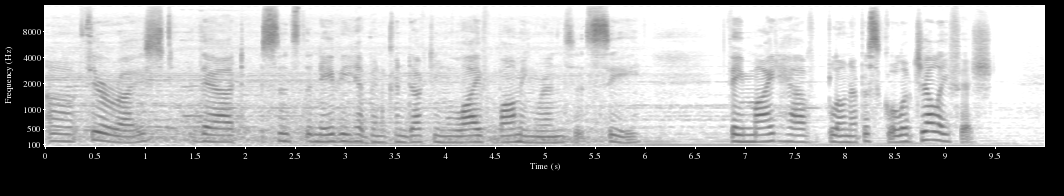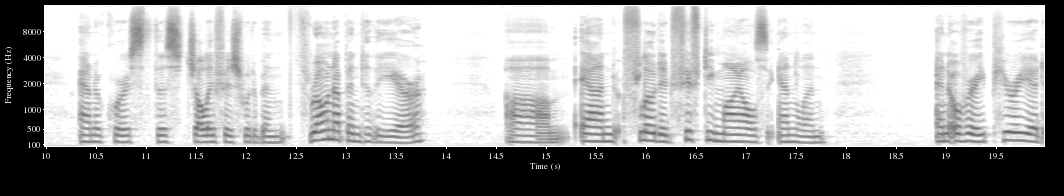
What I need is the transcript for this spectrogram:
uh, theorized that since the Navy had been conducting live bombing runs at sea, they might have blown up a school of jellyfish. And of course, this jellyfish would have been thrown up into the air um, and floated 50 miles inland, and over a period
